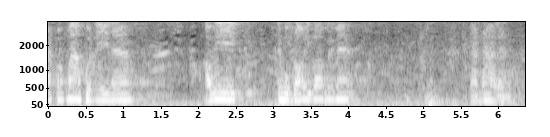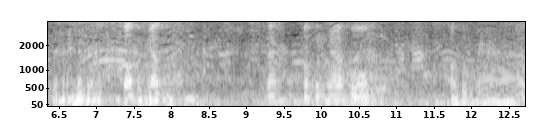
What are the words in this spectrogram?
รักมากๆคนนี้นะ เอาอีกให้ผมร้องอีกรอบไหมแม่งานหน้าเลยขอบคุณครับนะขอบคุณครับผมขอบคุณครับ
